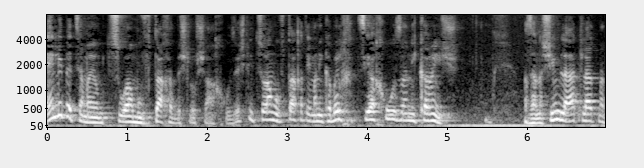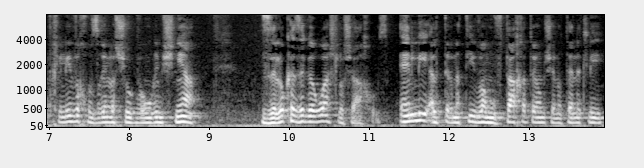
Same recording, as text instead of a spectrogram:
אין לי בעצם היום תשואה מובטחת ב-3 אחוז. יש לי תשואה מובטחת, אם אני אקבל חצי אחוז, אני כריש. אז אנשים לאט לאט מתחילים וחוזרים לשוק ואומרים, שנייה, זה לא כזה גרוע 3 אחוז. אין לי אלטרנטיבה מובטחת היום שנותנת לי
